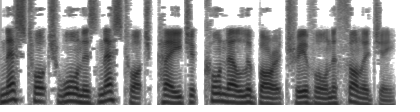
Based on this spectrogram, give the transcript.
Nestwatch Warner's Nestwatch page at Cornell Laboratory of Ornithology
